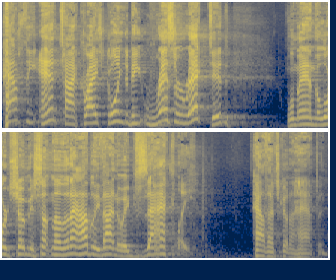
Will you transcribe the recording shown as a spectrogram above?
How's the Antichrist going to be resurrected? Well, man, the Lord showed me something the other day. I believe I know exactly how that's going to happen.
